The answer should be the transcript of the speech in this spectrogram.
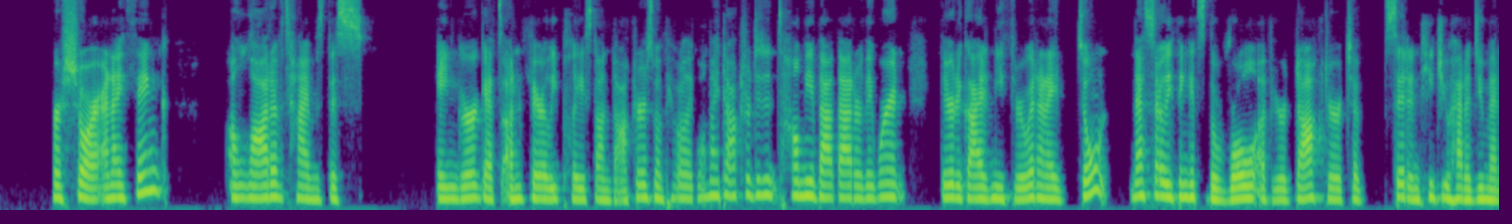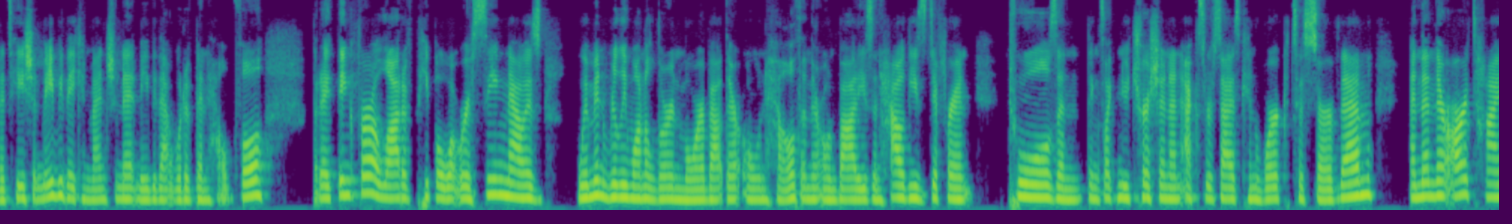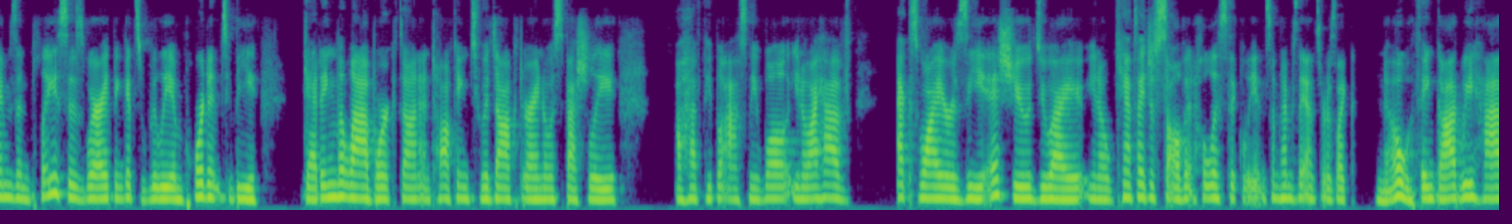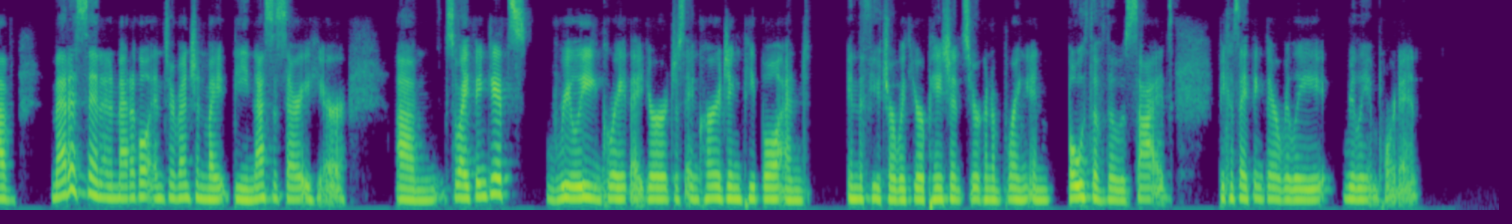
For sure. And I think a lot of times this anger gets unfairly placed on doctors when people are like, well, my doctor didn't tell me about that or they weren't there to guide me through it. And I don't necessarily think it's the role of your doctor to sit and teach you how to do meditation. Maybe they can mention it. Maybe that would have been helpful. But I think for a lot of people, what we're seeing now is women really want to learn more about their own health and their own bodies and how these different tools and things like nutrition and exercise can work to serve them. And then there are times and places where I think it's really important to be getting the lab work done and talking to a doctor. I know, especially, I'll have people ask me, well, you know, I have X, Y, or Z issue. Do I, you know, can't I just solve it holistically? And sometimes the answer is like, no, thank God we have medicine and medical intervention might be necessary here. Um, so I think it's really great that you're just encouraging people and in the future with your patients, you're going to bring in both of those sides because I think they're really, really important.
